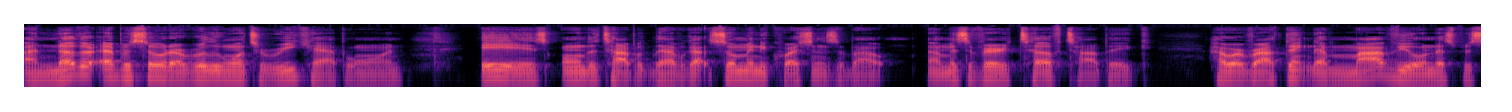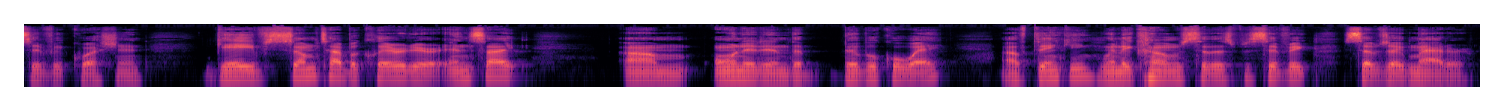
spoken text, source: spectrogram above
another episode I really want to recap on is on the topic that I've got so many questions about. Um, it's a very tough topic. However, I think that my view on that specific question gave some type of clarity or insight um, on it in the biblical way of thinking when it comes to the specific subject matter.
